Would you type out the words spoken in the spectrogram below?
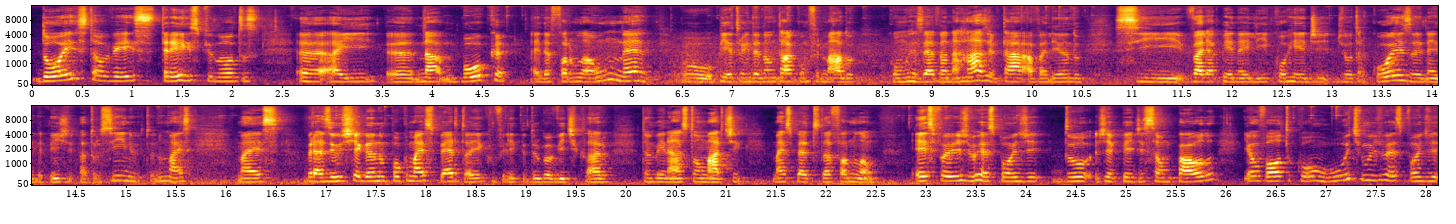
dois, talvez três pilotos uh, aí uh, na boca aí da Fórmula 1, né? O Pietro ainda não está confirmado como reserva na Haas, ele está avaliando se vale a pena ele correr de, de outra coisa, né? Depende de patrocínio e tudo mais, mas Brasil chegando um pouco mais perto aí com Felipe Drogovic, claro, também na Aston Martin, mais perto da Fórmula 1. Esse foi o Ju Responde do GP de São Paulo e eu volto com o último Ju Responde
